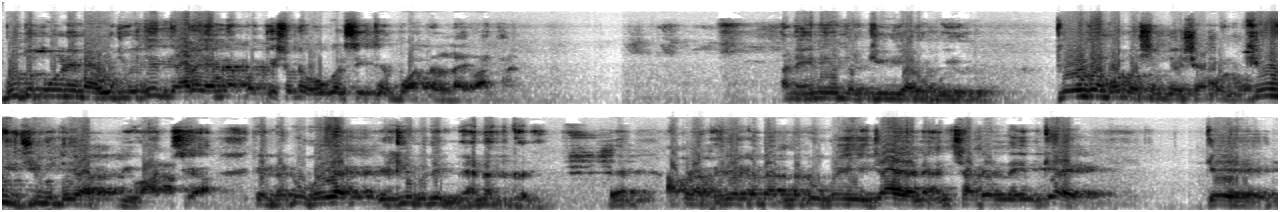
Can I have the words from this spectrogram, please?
બુદ્ધ પૂર્ણિમા ઉજવી હતી ત્યારે એમણે પચીસો ને ઓગણસિત્તેર બોટલ લાવ્યા હતા. અને એની અંદર કીડિયારું પૂર્યું હતું. કેવડો મોટો સંદેશ આપ્યો ને કેવી જીવદયાની વાત છે આ કે નટુભાઈએ એટલી બધી મહેનત કરી. હે? આપણા ઘરે કદાચ નટુભાઈ જાય અને અંશાબેનને એમ કહે કે,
